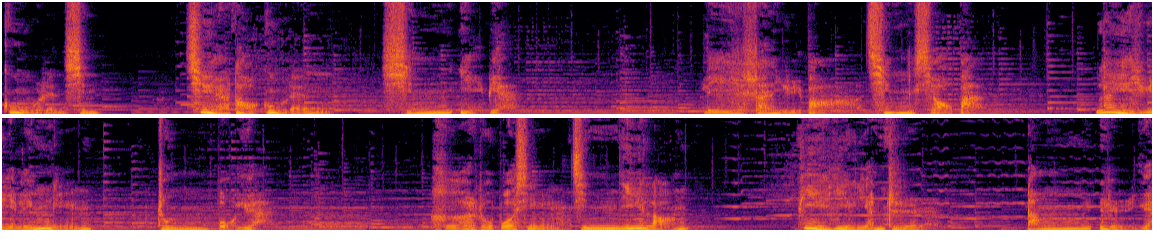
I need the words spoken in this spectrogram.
故人心。却道故人心易变。骊山语罢清宵半，泪雨霖铃终不怨。何如薄幸锦衣郎？碧翼连枝当日愿。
